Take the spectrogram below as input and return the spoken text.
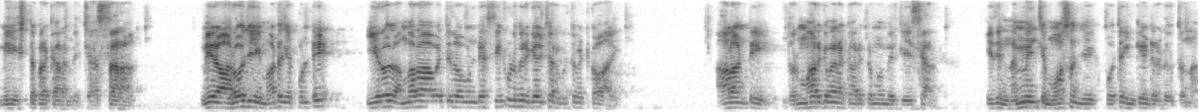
మీ ఇష్ట ప్రకారం మీరు చేస్తారా? మీరు ఆ రోజు ఈ మాట చెప్పుంటే ఈరోజు అమరావతిలో ఉండే సీట్లు మీరు గెలిచారు గుర్తుపెట్టుకోవాలి. అలాంటి దుర్మార్గమైన కార్యక్రమం మీరు చేశారు. ఇది నమ్మించి మోసం చేయకపోతే ఇంకేంటి అడుగుతున్నా.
